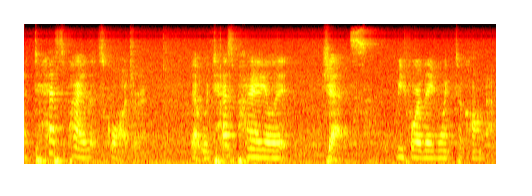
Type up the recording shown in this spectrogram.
a test pilot squadron that would test pilot jets before they went to combat.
